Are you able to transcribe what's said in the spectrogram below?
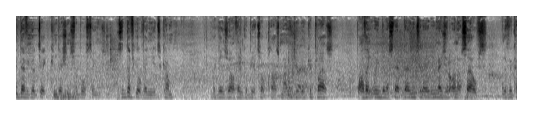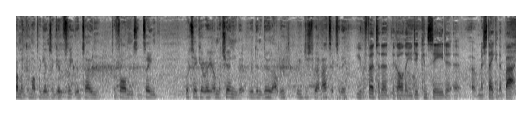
in difficult conditions for both teams. It's a difficult venue to come against who I think will be a top class manager with good players. But I think we've been a step down today. We measure it on ourselves, and if we come and come up against a good Fleetwood Town performance and team, we'll take it right on the chin. But we didn't do that. We, we just went at it today. You referred to the, the goal that you did concede, a, a mistake at the back.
